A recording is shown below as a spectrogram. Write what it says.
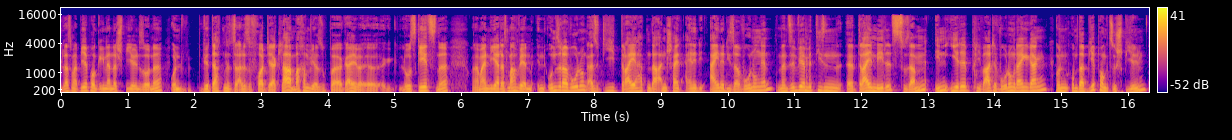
lass mal Bierpong gegeneinander spielen, so, ne? Und wir dachten uns alle sofort, ja klar, machen wir, super, geil, äh, los geht's, ne? Und dann meinten die, ja, das machen wir in, in, unserer Wohnung. Also die drei hatten da anscheinend eine, eine dieser Wohnungen. Und dann sind wir mit diesen äh, drei Mädels zusammen in ihre private Wohnung reingegangen, und, um da Bierpong zu spielen.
